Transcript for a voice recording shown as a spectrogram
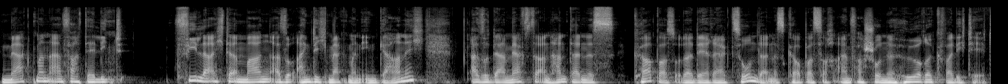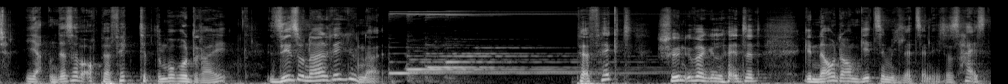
merkt man einfach, der liegt viel leichter im Magen. Also eigentlich merkt man ihn gar nicht. Also da merkst du anhand deines Körpers oder der Reaktion deines Körpers auch einfach schon eine höhere Qualität. Ja, und deshalb auch perfekt Tipp Nummer drei: saisonal regional. Perfekt, schön übergeleitet. Genau darum geht es nämlich letztendlich. Das heißt,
